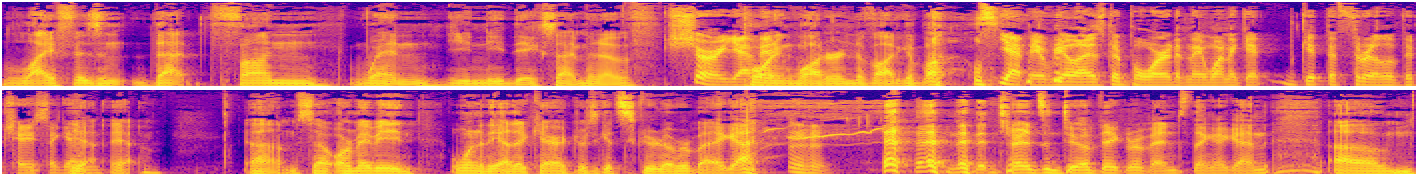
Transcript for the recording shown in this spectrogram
life isn't that fun when you need the excitement of Sure, yeah. pouring they, water into vodka bottles. yeah, they realize they're bored and they want to get get the thrill of the chase yeah, again. yeah. Um, so, or maybe one of the other characters gets screwed over by a guy. Mm-hmm. and then it turns into a big revenge thing again. Um,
